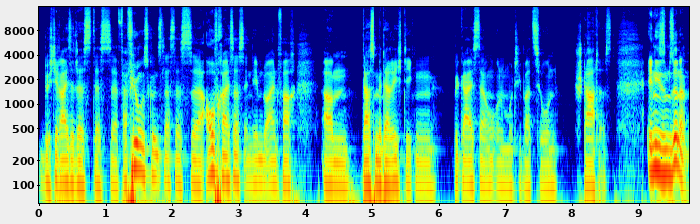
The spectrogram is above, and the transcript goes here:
durch die Reise des, des äh, Verführungskünstlers, des äh, Aufreißers, indem du einfach ähm, das mit der richtigen Begeisterung und Motivation startest. In diesem Sinne,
